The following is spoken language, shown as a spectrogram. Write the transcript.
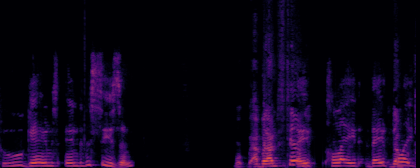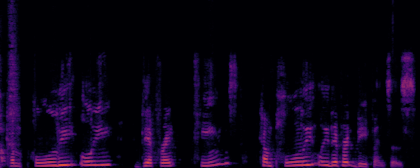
two games into the season. But I'm just telling They you, played. They The played Bucks. completely different teams, completely different defenses.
